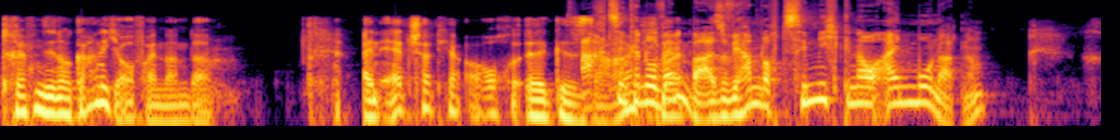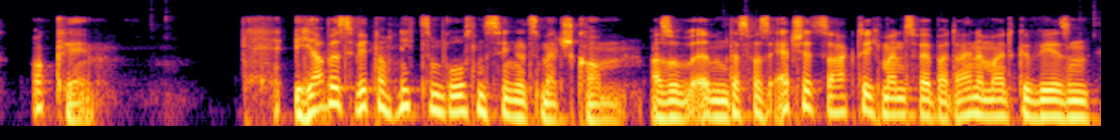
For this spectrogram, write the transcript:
treffen sie noch gar nicht aufeinander. Ein Edge hat ja auch äh, gesagt. 18. ich November, also wir haben noch ziemlich genau einen Monat, ne? Okay. Ich glaube, es wird noch nicht zum großen Singles-Match kommen. Also ähm, das, was Edge jetzt sagte, ich meine, es wäre bei Dynamite gewesen,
